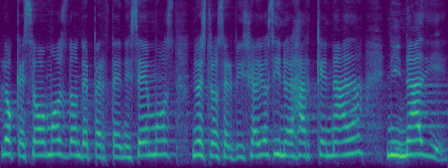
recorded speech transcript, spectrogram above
lo que somos, donde pertenecemos, nuestro servicio a Dios y no dejar que nada ni nadie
